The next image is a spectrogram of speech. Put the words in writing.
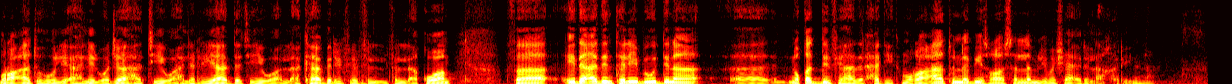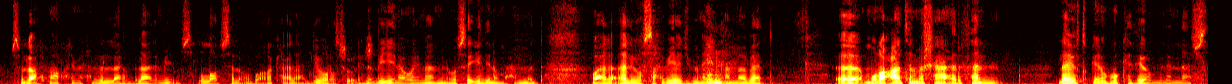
مراعاته لأهل الوجاهة وأهل الريادة والأكابر في, في, في الأقوام فإذا أذنت لي بودنا آه، نقدم في هذا الحديث. مراعاة النبي صلى الله عليه وسلم لمشاعر الآخرين. نعم. بسم الله الرحمن الرحيم. الحمد لله رب العالمين وصلى الله وسلم وبارك على عبده ورسوله نبينا وإمامنا وسيدنا محمد وعلى آله وصحبه أجمعين أما بعد. آه، مراعاة المشاعر فن لا يتقنه كثير من الناس.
